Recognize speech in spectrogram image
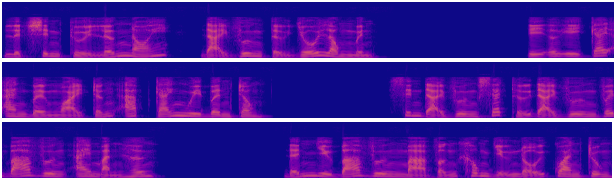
lịch sinh cười lớn nói, đại vương tự dối lòng mình. Y ơ y cái an bề ngoài trấn áp cái nguy bên trong. Xin đại vương xét thử đại vương với bá vương ai mạnh hơn. Đến như bá vương mà vẫn không giữ nổi quan trung,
